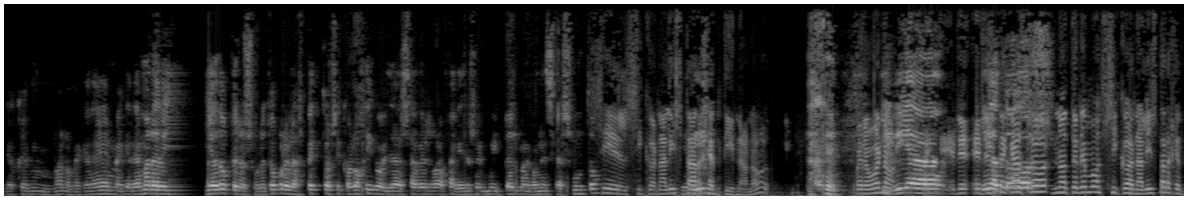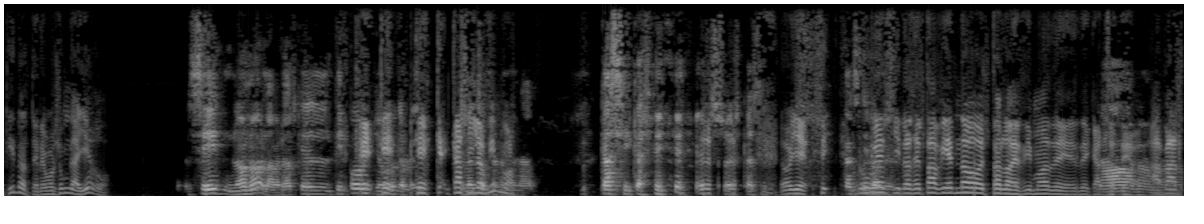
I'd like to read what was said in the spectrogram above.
yo que, bueno, me quedé, me quedé maravillado, pero sobre todo por el aspecto psicológico. Ya sabes, Rafa, que yo soy muy pelma con ese asunto. Sí, el psicoanalista argentino, ¿no? Pero bueno, en, este caso no tenemos psicoanalista argentino, tenemos un gallego. Sí, no, no, la verdad es que el tipo. casi lo mismo. Casi, casi. Eso es casi. Oye, Rubén, si nos estás viendo, esto lo decimos de, de cacheteo. Además,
